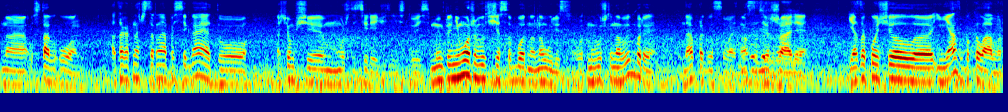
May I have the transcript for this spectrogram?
на устав ООН. А так как наша страна посягает, то о чем вообще может идти речь здесь? То есть мы не можем выйти сейчас свободно на улицу. Вот мы вышли на выборы, да, проголосовать, нас Задержали. задержали. Я закончил э, ИНЯС, бакалавр.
